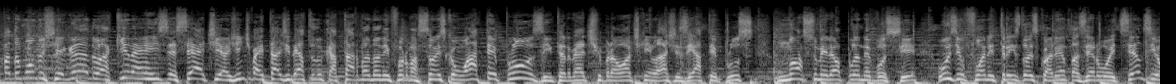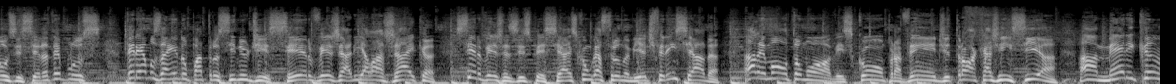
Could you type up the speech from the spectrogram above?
Copa do Mundo chegando aqui na RC7. A gente vai estar direto do Catar mandando informações com AT Plus, internet fibra ótica em Lages e AT Plus. Nosso melhor plano é você. Use o fone 3240 0800 e ouse ser AT Plus. Teremos ainda o patrocínio de Cervejaria Lajaica, cervejas especiais com gastronomia diferenciada. Alemão Automóveis, compra, vende, troca, agencia. American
